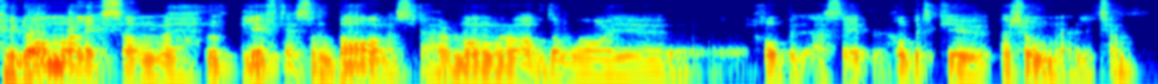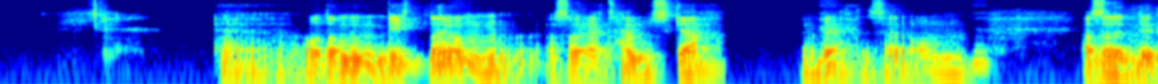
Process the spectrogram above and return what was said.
hur de har liksom upplevt det som barn och sådär. Många av dem har ju alltså hbtq-personer. Liksom. Och de vittnar ju om alltså, rätt hemska berättelser om Mm. Alltså, det,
